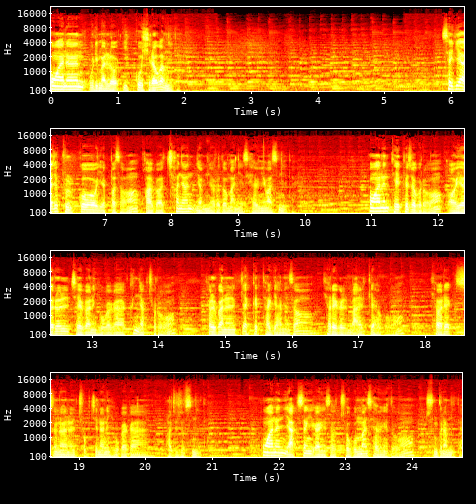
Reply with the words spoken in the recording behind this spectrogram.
홍화는 우리말로 이꽃이라고 합니다. 색이 아주 붉고 예뻐서 과거 천연 염료로도 많이 사용해 왔습니다. 홍화는 대표적으로 어혈을 제거하는 효과가 큰 약초로 혈관을 깨끗하게 하면서 혈액을 맑게 하고 혈액 순환을 촉진하는 효과가 아주 좋습니다. 홍화는 약성이 강해서 조금만 사용해도 충분합니다.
